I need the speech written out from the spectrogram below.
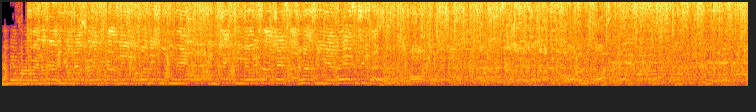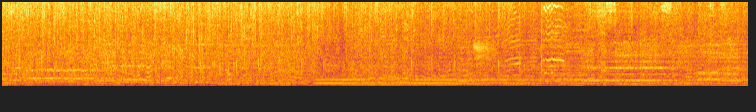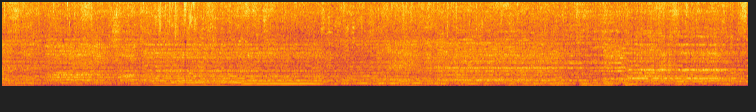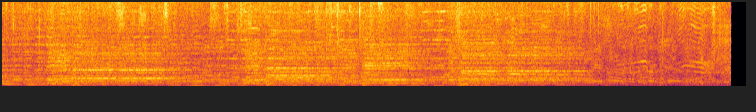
Dámy a pánové, na zdraví nám právě přicházejí oba dnešní týmy, tým Czech, tým 96 a domácí výběr je Sušice. Thank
